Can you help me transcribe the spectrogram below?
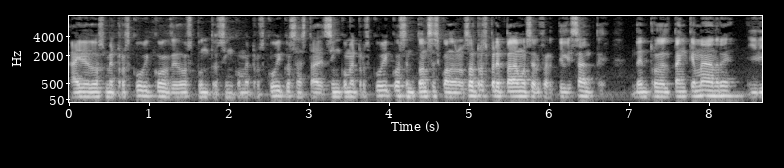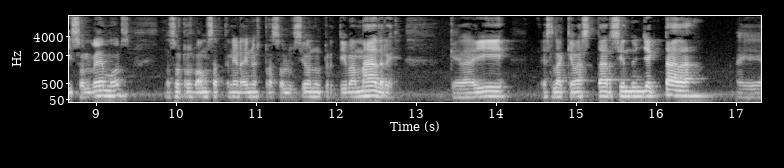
hay de dos metros cúbicos, de 2.5 metros cúbicos hasta de 5 metros cúbicos, entonces cuando nosotros preparamos el fertilizante dentro del tanque madre y disolvemos, nosotros vamos a tener ahí nuestra solución nutritiva madre, que de ahí es la que va a estar siendo inyectada eh,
